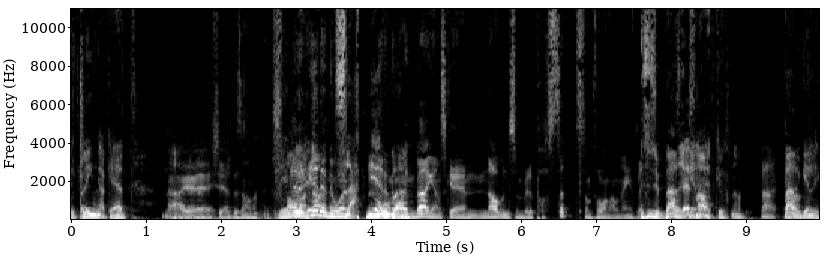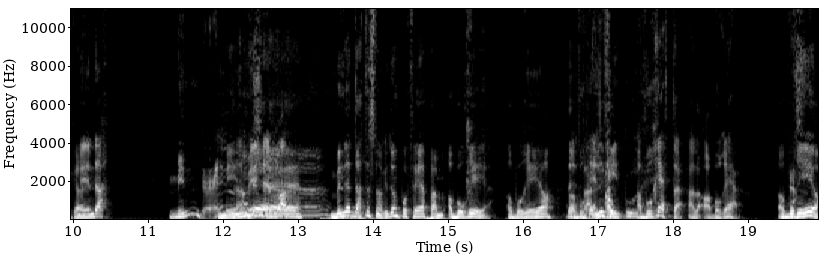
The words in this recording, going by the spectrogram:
Det klinger ikke helt. Nei, det er ikke helt det samme. Det Er, er, er, det noen, er det noen bergenske navn som ville passet som fornavn, egentlig? Jeg syns jo Bergen er et kult navn. Berg, Bergen liker jeg. Minde. Minde? Minde, Minde men det, dette snakket vi om på FPM. Aborea. Aborea. Det er veldig fint. Aborete eller aboré? Aborea.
